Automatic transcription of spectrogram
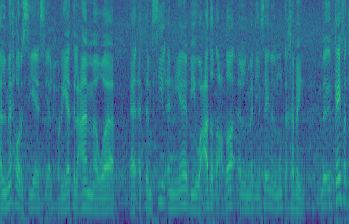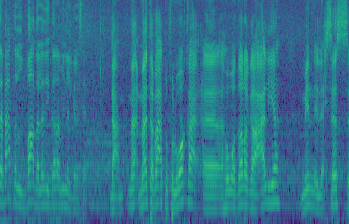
المحور السياسي الحريات العامة والتمثيل النيابي وعدد أعضاء المجلسين المنتخبين كيف تابعت البعض الذي جرى من الجلسات؟ نعم ما, تابعته في الواقع هو درجة عالية من الإحساس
